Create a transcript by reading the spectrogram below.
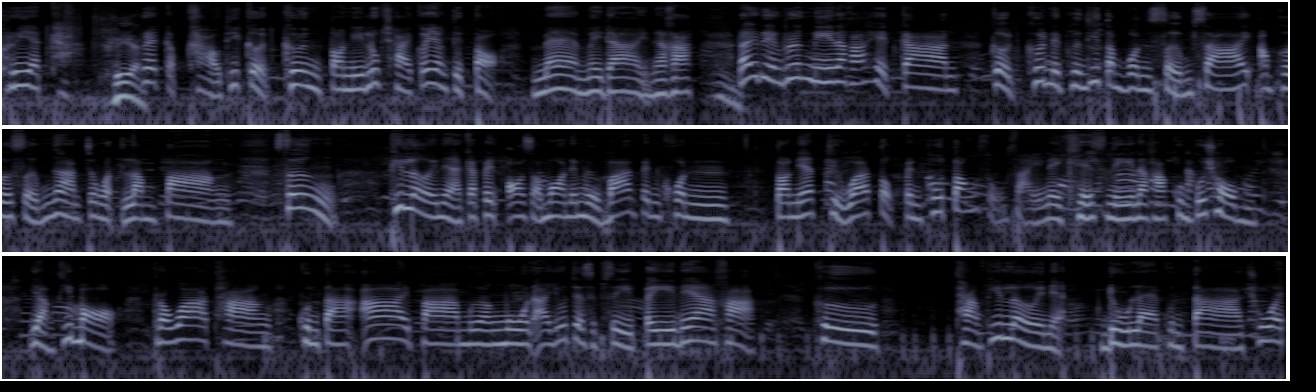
เครียดค่ะ เครียด เครียดกับข่าวที่เกิดขึ้น ตอนนี้ลูกชายก็ยังติดต่อแม่ไม่ได้นะคะไล่เรียงเรื่องนี้นะคะ เหตุการณ์เกิดขึ้นในพื้นที่ตำบลเสริมซ้ายอำเภอเสริมงามจังหวัดลำปาง ซึ่งพี่เลยเนี่ยแกเป็นอสมในหมู่บ้านเป็นคนตอนนี้ถือว่าตกเป็นผู้ต้องสงสัยในเคสนี้นะคะ คุณผู้ชมอย่างที่บอก เพราะว่าทางคุณตาอ้ายปาเมืองมูลอายุ 74 ปีเนี่ยค่ะ คือ ทางพี่เลยเนี่ยดูแลคุณตาช่วย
